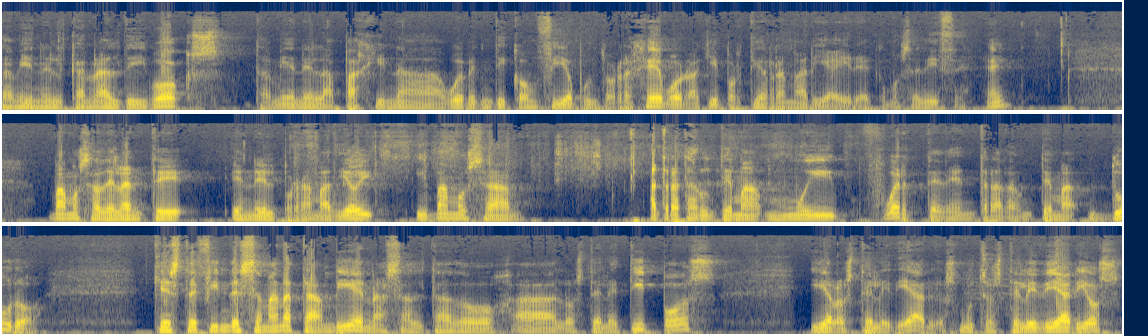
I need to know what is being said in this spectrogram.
también en el canal de iVox, también en la página web en diconfío.org, bueno, aquí por tierra, mar y aire, como se dice. ¿eh? Vamos adelante en el programa de hoy y vamos a, a tratar un tema muy fuerte de entrada, un tema duro, que este fin de semana también ha saltado a los teletipos y a los telediarios. Muchos telediarios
